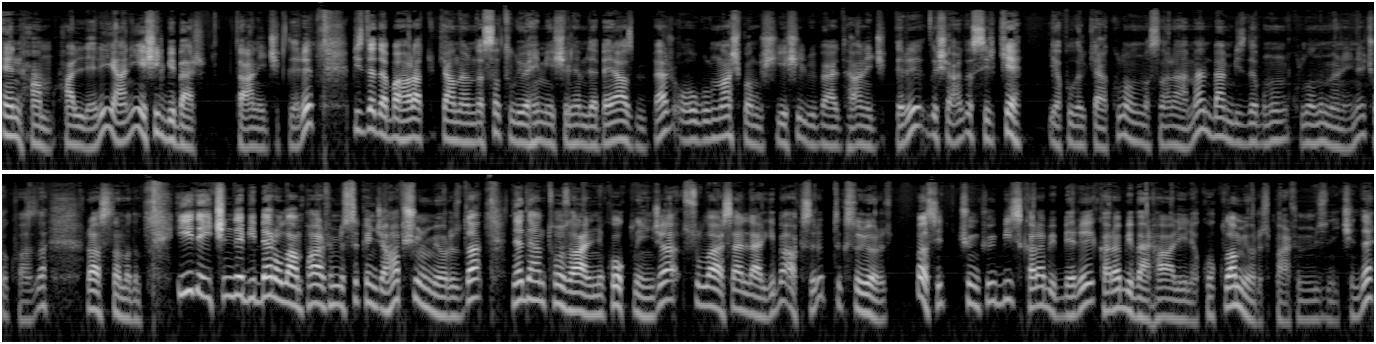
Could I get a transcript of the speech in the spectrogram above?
en ham halleri yani yeşil biber tanecikleri. Bizde de baharat dükkanlarında satılıyor hem yeşil hem de beyaz biber. Olgunlaşmamış yeşil biber tanecikleri dışarıda sirke yapılırken kullanılmasına rağmen ben bizde bunun kullanım örneğine çok fazla rastlamadım. İyi de içinde biber olan parfümü sıkınca hapşurmuyoruz da neden toz halini koklayınca sular seller gibi aksırıp tıksırıyoruz. Basit çünkü biz karabiberi karabiber haliyle koklamıyoruz parfümümüzün içinde.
